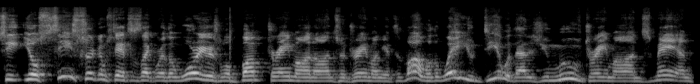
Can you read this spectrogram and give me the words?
See, you'll see circumstances like where the Warriors will bump Draymond on so Draymond gets involved. Well, the way you deal with that is you move Draymond's man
